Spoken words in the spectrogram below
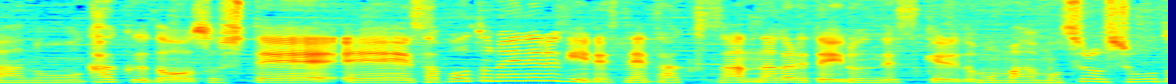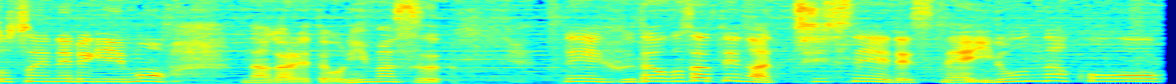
あの角度そして、えー、サポートのエネルギーですねたくさん流れているんですけれども、まあ、もちろん衝突エネルギーも流れております。で双子座っていうのは知性ですね。いろんなこう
